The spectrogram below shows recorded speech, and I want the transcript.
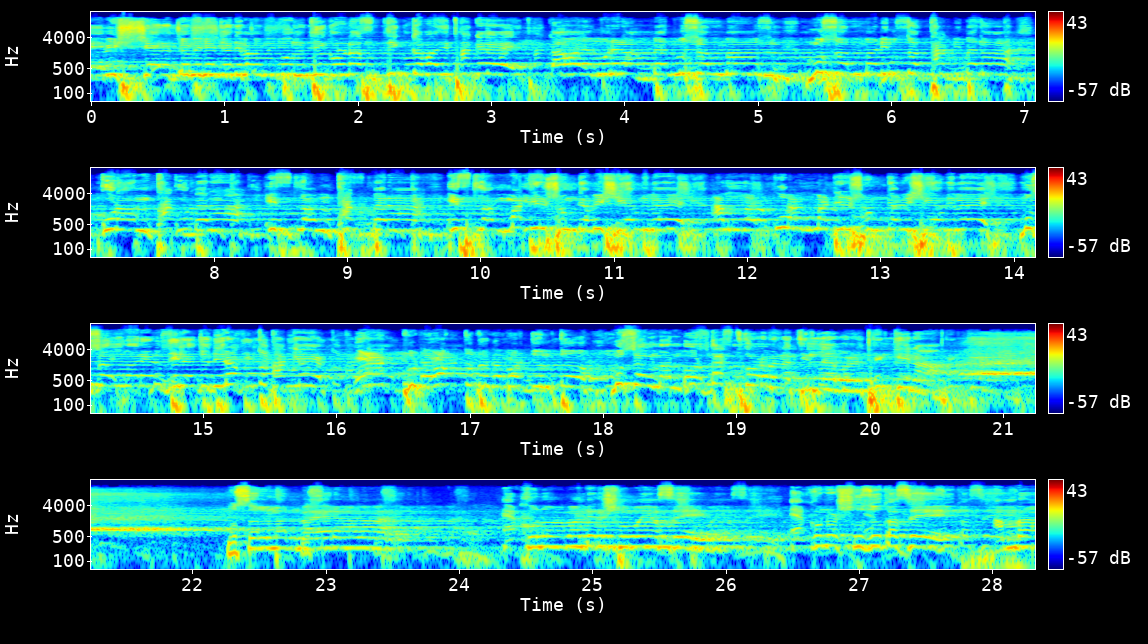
এই বিশ্বের জমিনে যদি বামপন্থী কোন নাস্তিকবাদী থাকে, তাহলে মনে রাখবেন মুসলমান, মুসলমানিত্ব থাকবে না, কোরআন থাকবে না, ইসলাম থাকবে না, ইসলাম মাটির সঙ্গে মিশিয়ে দিবে, আল্লাহর কোরআন মাটির সঙ্গে ফুটে রক্ত থাকা পর্যন্ত মুসলমান বরদাস্ত করবে না, চিল্লায় বলেন ঠিক কি না মুসলমান ভাইয়েরা আমার, এখনও আমাদের সময় আছে, এখনও সুযোগ আছে, আমরা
